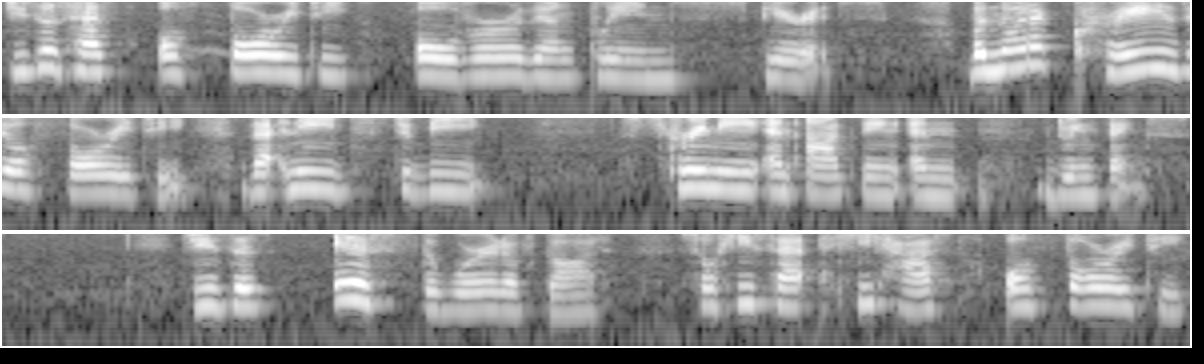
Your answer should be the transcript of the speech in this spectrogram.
Jesus has authority over the unclean spirits, but not a crazy authority that needs to be screaming and acting and doing things. Jesus is the Word of God. So he said he has authority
